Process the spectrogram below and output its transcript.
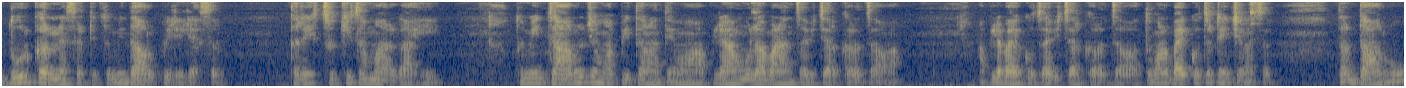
दूर करण्यासाठी तुम्ही दारू पिलेली असेल तर हे चुकीचा मार्ग आहे. तुम्ही दारू जेव्हा पिताना तेव्हा आपल्या मुलाबाळांचा विचार करत जावा. आपल्या बायकोचा विचार करत जावा. तुम्हाला बायकोचं टेन्शन असेल तर दारू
